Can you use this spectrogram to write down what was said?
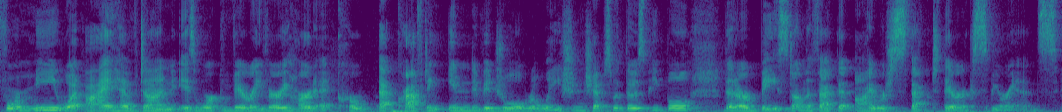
for me what i have done is work very very hard at at crafting individual relationships with those people that are based on the fact that i respect their experience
